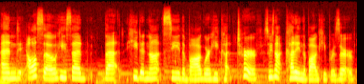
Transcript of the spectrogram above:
And also, he said that he did not see the bog where he cut turf, so he's not cutting the bog he preserved.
